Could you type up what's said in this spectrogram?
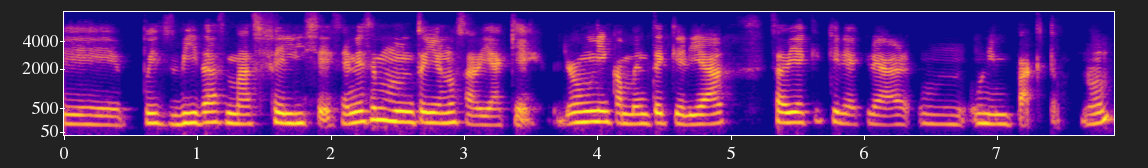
eh, pues vidas más felices. En ese momento yo no sabía qué, yo únicamente quería, sabía que quería crear un, impacto, ¿no?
